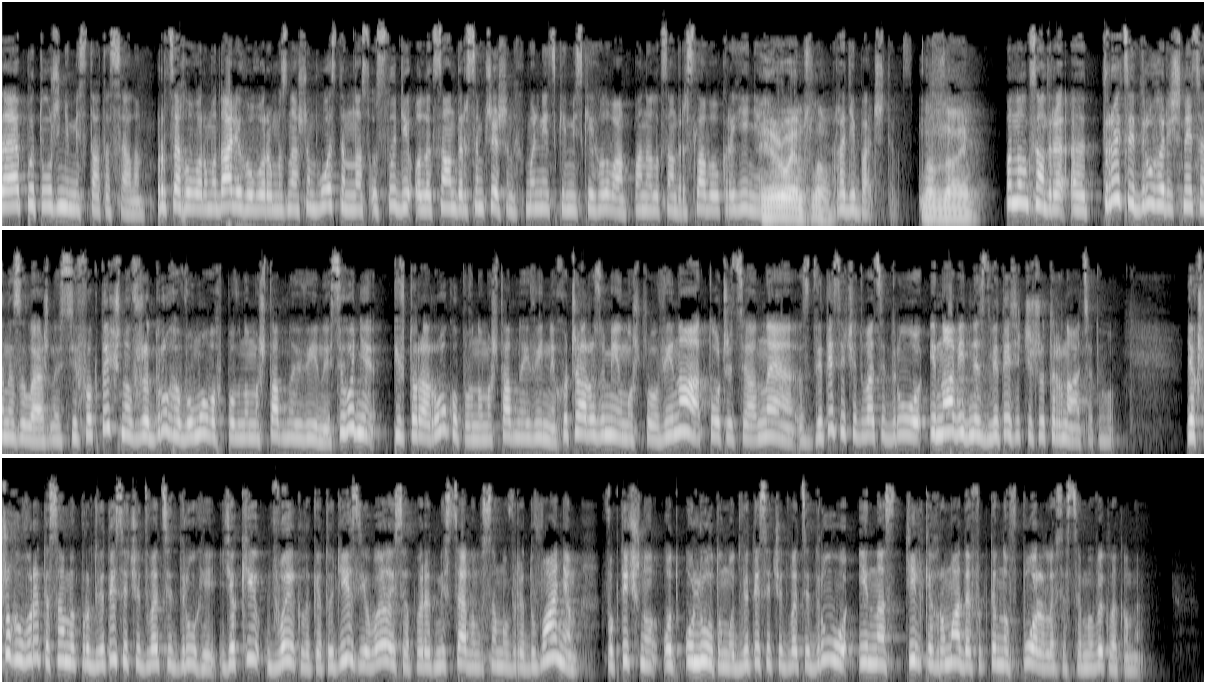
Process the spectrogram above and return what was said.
це потужні міста та села. Про це говоримо далі. Говоримо з нашим гостем. У нас у студії Олександр Семчишин, Хмельницький міський голова. Пане Олександре, слава Україні! Героям слава. Раді бачити вас. Навзаєм. Пане Олександре, е, 32-га річниця незалежності. Фактично, вже друга в умовах повномасштабної війни. Сьогодні півтора року повномасштабної війни. Хоча розуміємо, що війна точиться не з 2022-го і навіть не з 2014-го. Якщо говорити саме про 2022-й, які виклики тоді з'явилися перед місцевим самоврядуванням, фактично, от у лютому 2022-го, і настільки громади ефективно впоралися з цими викликами?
